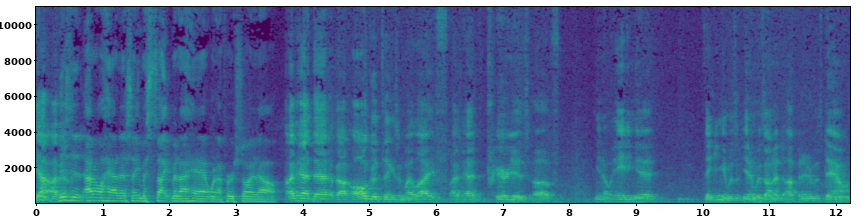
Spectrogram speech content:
Yeah, I've, This is I don't have that same excitement I had when I first started out. I've had that about all good things in my life. I've had periods of, you know, hating it, thinking it was, you know, it was on an up and it was down.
